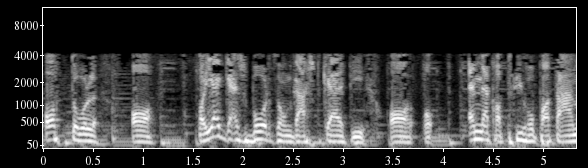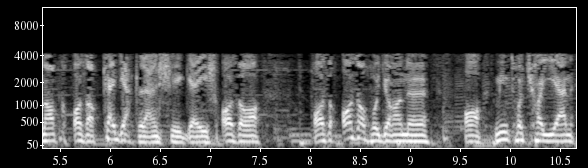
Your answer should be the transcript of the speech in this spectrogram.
attól a, a jeges borzongást kelti a, a, ennek a pszichopatának az a kegyetlensége és az a, az, az ahogyan, a, mint hogyha ilyen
